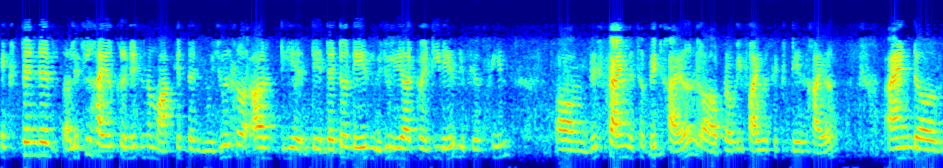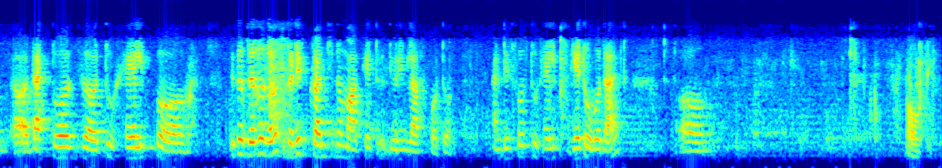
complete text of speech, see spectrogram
extended a little higher credit in the market than usual. So our debtor days usually are 20 days, if you've seen. Um, this time it's a bit higher, uh, probably five or six days higher. And uh, uh, that was uh, to help, because there was a lot of credit crunch in the market during last quarter. And this was to help get over that. Um, okay.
